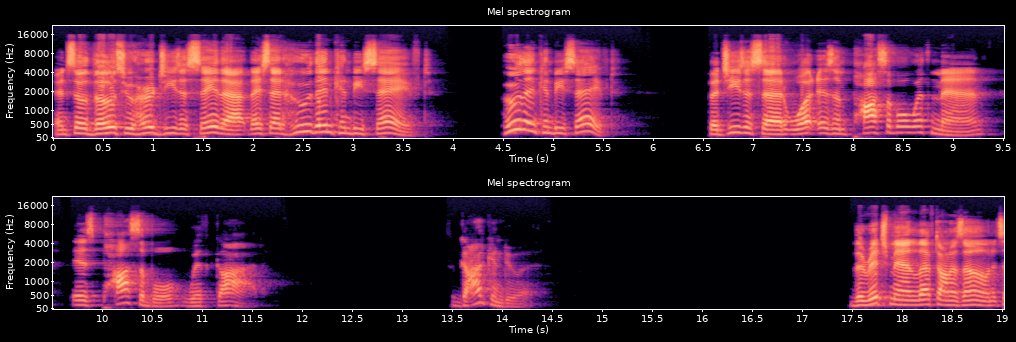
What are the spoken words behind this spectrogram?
And so, those who heard Jesus say that, they said, Who then can be saved? Who then can be saved? But Jesus said, What is impossible with man is possible with God. God can do it. The rich man left on his own, it's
